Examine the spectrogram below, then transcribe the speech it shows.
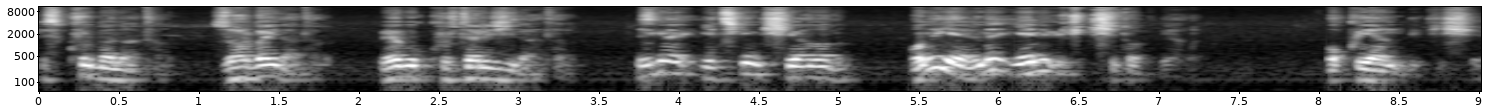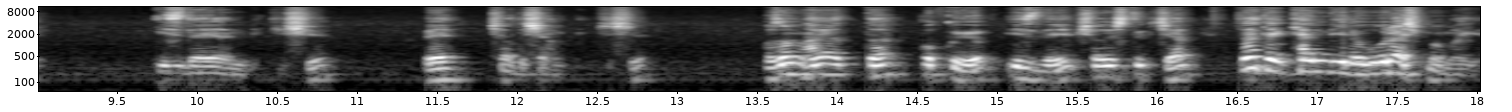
biz kurbanı atalım. Zorbayı da atalım. Ve bu kurtarıcıyı da atalım. Biz yine yetişkin kişiyi alalım. Onun yerine yeni üç kişi toplayalım. Okuyan bir kişi, izleyen bir kişi ve çalışan bir kişi. O zaman hayatta okuyup, izleyip, çalıştıkça zaten kendiyle uğraşmamayı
